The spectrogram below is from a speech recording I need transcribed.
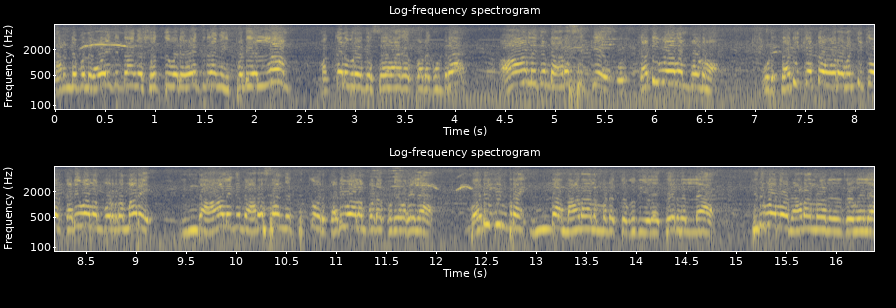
கரண்ட் பில் ஓய்த்துட்டாங்க சொத்து வரி ஓய்த்துட்டாங்க இப்படி எல்லாம் மக்கள் விரோத செயலாகப்படக்கூடிய ஆளுகின்ற அரசுக்கு ஒரு கடிவாளம் போடும் ஒரு தடிக்கட்ட ஒரு வண்டிக்கு ஒரு கடிவாளம் போடுற மாதிரி இந்த ஆளுகின்ற அரசாங்கத்துக்கு ஒரு கடிவாளம் போடக்கூடிய வகையில வருகின்ற இந்த நாடாளுமன்ற தொகுதியில தேர்தலில் திருவள்ளூர் நாடாளுமன்ற தொகுதியில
